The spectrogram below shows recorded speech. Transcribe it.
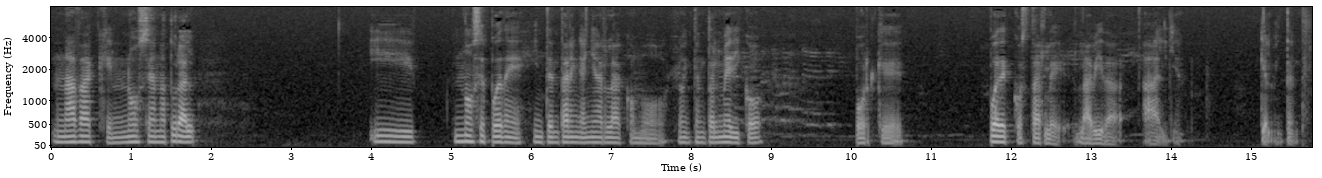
nada que no sea natural y no se puede intentar engañarla como lo intentó el médico porque puede costarle la vida a alguien que lo intente.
